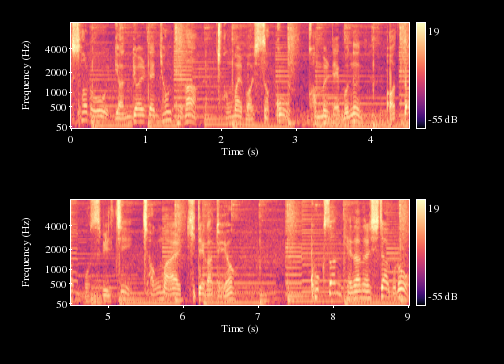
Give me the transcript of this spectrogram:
서로 연결된 형태가 정말 멋있었고 건물 내부는 어떤 모습일지 정말 기대가 돼요. 곡선 계단을 시작으로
